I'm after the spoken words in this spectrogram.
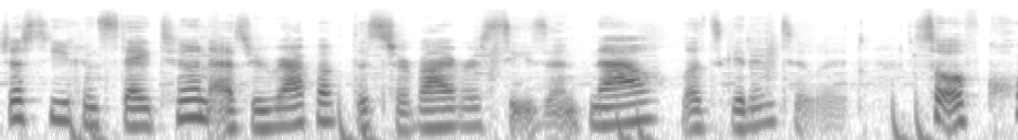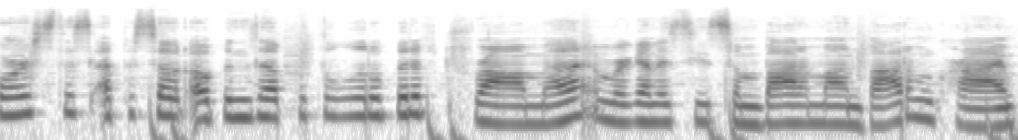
just so you can stay tuned as we wrap up the Survivor season. Now, let's get into it. So, of course, this episode opens up with a little bit of drama, and we're going to see some bottom on bottom crime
